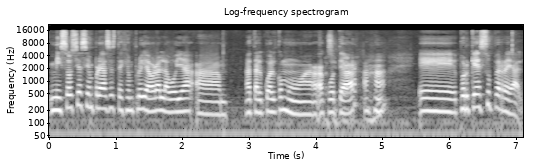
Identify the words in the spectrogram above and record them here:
mi socia siempre hace este ejemplo y ahora la voy a, a- tal cual como a, cuotear, citar. Eh, porque es súper real.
